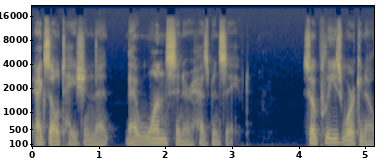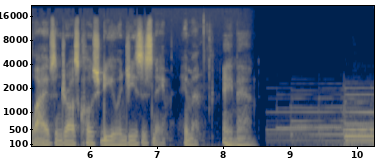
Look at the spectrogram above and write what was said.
exaltation that that one sinner has been saved. So please work in our lives and draw us closer to you in Jesus' name. Amen. Amen. Thank you.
